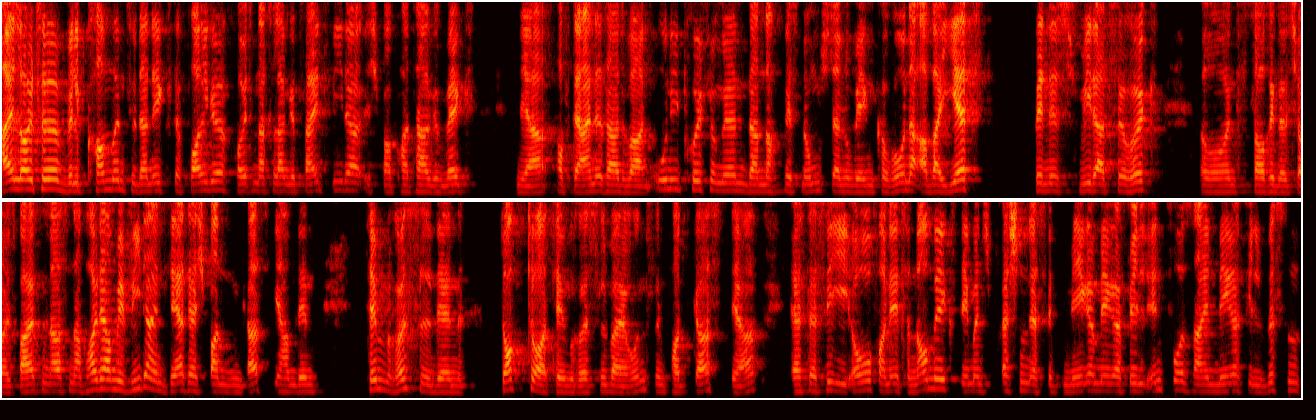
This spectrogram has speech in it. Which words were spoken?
Hi Leute, willkommen zu der nächsten Folge. Heute nach langer Zeit wieder. Ich war ein paar Tage weg. Ja, auf der einen Seite waren Uni-Prüfungen, dann noch ein bisschen Umstellung wegen Corona, aber jetzt bin ich wieder zurück und sorry, dass ich euch warten lassen habe. Heute haben wir wieder einen sehr, sehr spannenden Gast. Wir haben den Tim Rössel, den Dr. Tim Rössel bei uns im Podcast. Ja, er ist der CEO von Etonomics. Dementsprechend, es wird mega, mega viel Info sein, mega viel Wissen,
